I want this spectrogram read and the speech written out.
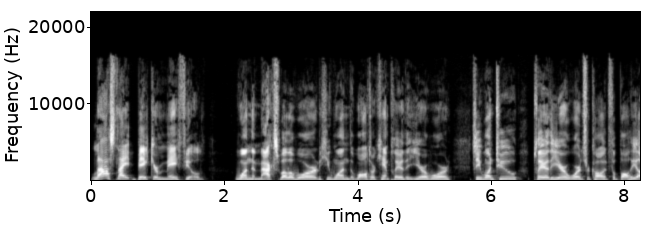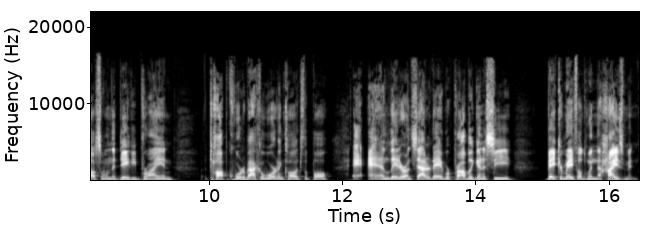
Last night, Baker Mayfield won the Maxwell Award. He won the Walter Camp Player of the Year Award. So he won two Player of the Year awards for college football. He also won the Davey O'Brien Top Quarterback Award in college football. And later on Saturday, we're probably going to see Baker Mayfield win the Heisman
